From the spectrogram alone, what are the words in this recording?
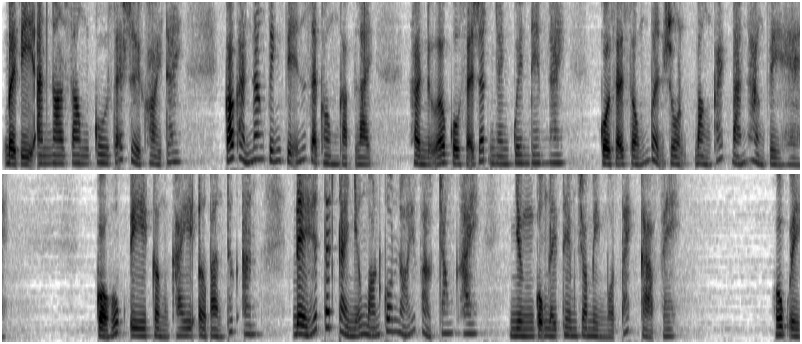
Bởi vì ăn no xong cô sẽ rời khỏi đây. Có khả năng vĩnh viễn sẽ không gặp lại. Hơn nữa cô sẽ rất nhanh quên đêm nay. Cô sẽ sống bận rộn bằng cách bán hàng về hè. Cô Húc Uy cầm khay ở bàn thức ăn, để hết tất cả những món cô nói vào trong khay, nhưng cũng lấy thêm cho mình một tách cà phê. Húc Uy,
